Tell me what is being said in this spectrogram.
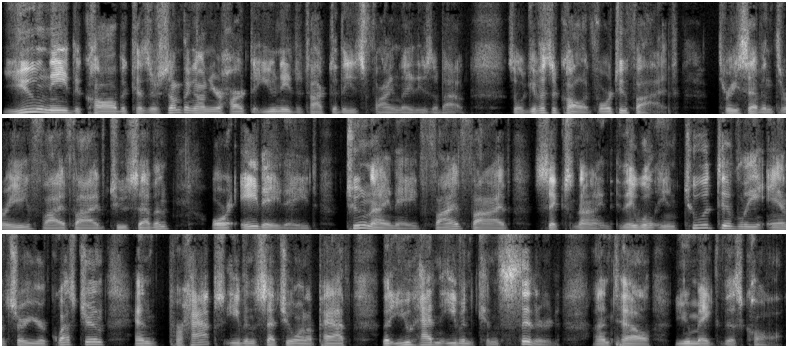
you need to call because there's something on your heart that you need to talk to these fine ladies about. So give us a call at 425 373 5527 or 888 298 5569. They will intuitively answer your question and perhaps even set you on a path that you hadn't even considered until you make this call.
